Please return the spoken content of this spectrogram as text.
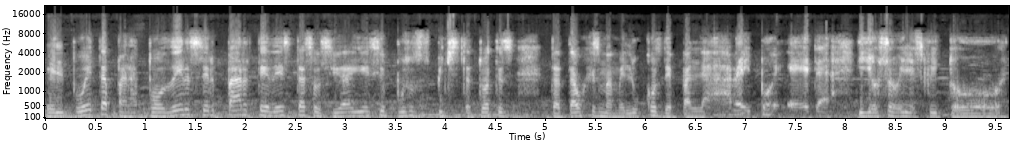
el poeta, para poder ser parte de esta sociedad, y ese puso sus pinches tatuajes, tatuajes mamelucos de palabra y poeta, y yo soy el escritor,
